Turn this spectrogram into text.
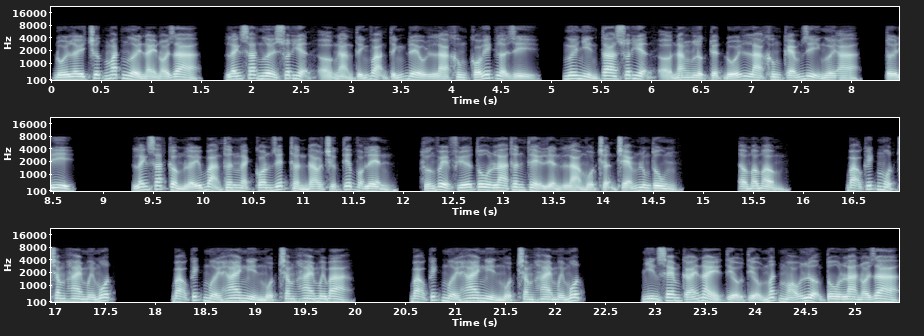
đối lấy trước mắt người này nói ra, lãnh sát ngươi xuất hiện ở ngàn tính vạn tính đều là không có ích lợi gì, ngươi nhìn ta xuất hiện ở năng lực tuyệt đối là không kém gì ngươi à, tới đi. Lãnh sát cầm lấy bản thân ngạch con giết thần đao trực tiếp vọt lên, hướng về phía Tô La thân thể liền là một trận chém lung tung. Ầm ầm ầm. Bạo kích 121. Bạo kích 12123. Bạo kích 12121. Nhìn xem cái này tiểu tiểu mất máu lượng Tô La nói ra,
